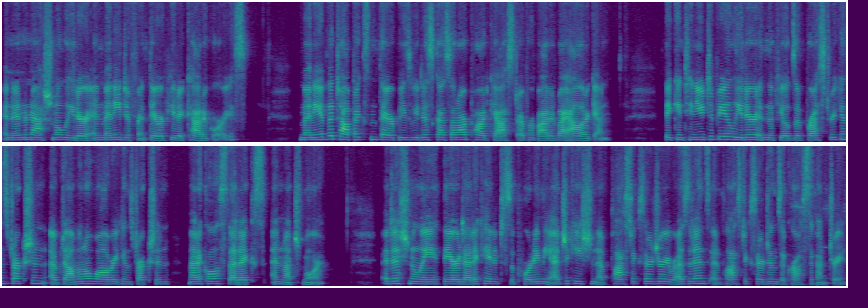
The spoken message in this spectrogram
an international leader in many different therapeutic categories. Many of the topics and therapies we discuss on our podcast are provided by Allergan. They continue to be a leader in the fields of breast reconstruction, abdominal wall reconstruction, medical aesthetics, and much more. Additionally, they are dedicated to supporting the education of plastic surgery residents and plastic surgeons across the country.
